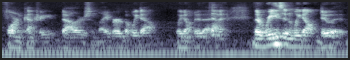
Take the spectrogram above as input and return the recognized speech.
foreign country dollars and labor, but we don't. We don't do that. No. The reason we don't do it,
